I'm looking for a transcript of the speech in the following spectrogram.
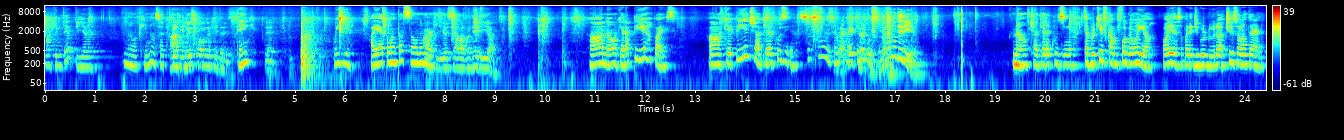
Mas aqui não tem a pia, né? Não, aqui não, só que Ah, tem. tem dois cômodos aqui, Thaís. Tem? Tem. Olha. Aí é a plantação, né, Ah, amor? aqui devia ser a lavanderia, ó. Ah, não, aqui era pia, rapaz. Ah, aqui é pia, Thiago, aqui era cozinha. Nossa senhora, Será que aqui era cozinha ou lavanderia? Não, Thiago, aqui era cozinha. Sabe por quê? Ficava um fogão aí, ó. Olha essa parede de gordura, ó. Tira sua lanterna.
